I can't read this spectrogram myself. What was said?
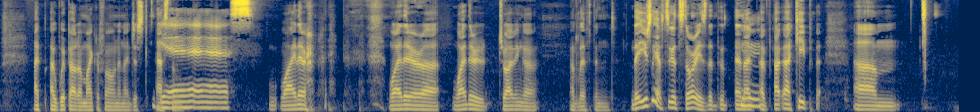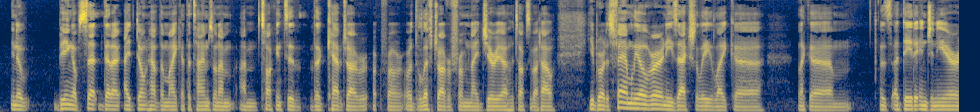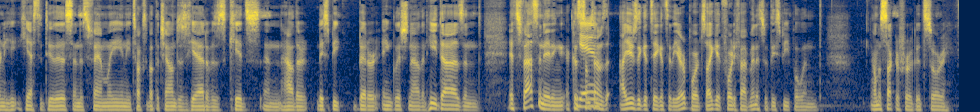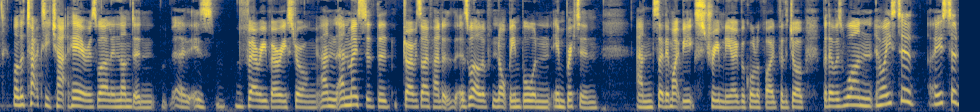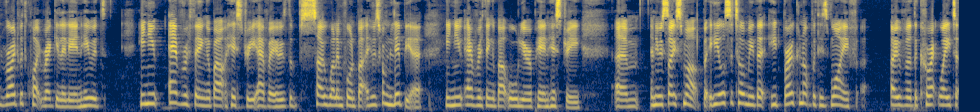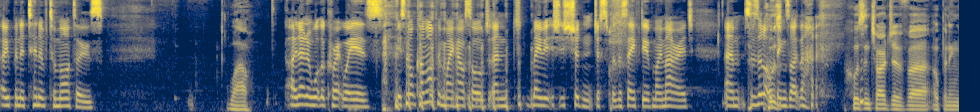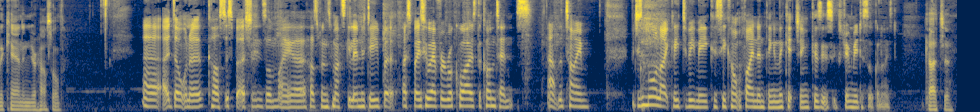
I, I whip out a microphone and I just ask them Yes. why they're why they're uh, why they're driving a, a Lyft, and they usually have good stories. That and I, I, I keep, um, you know, being upset that I, I don't have the mic at the times when I'm I'm talking to the cab driver for, or the Lyft driver from Nigeria who talks about how he brought his family over and he's actually like a like a, um, a data engineer and he, he has to do this and his family and he talks about the challenges he had of his kids and how they they speak better English now than he does and it's fascinating because Yeah. sometimes I usually get taken to the airport so I get 45 minutes with these people and I'm a sucker for a good story. Well, the taxi chat here as well in London uh, is very, very strong, and and most of the drivers I've had as well have not been born in Britain, and so they might be extremely overqualified for the job. But there was one who I used to I used to ride with quite regularly, and he would he knew everything about history ever. He was the, so well informed about. He was from Libya. He knew everything about all European history. Um, and he was so smart, but he also told me that he'd broken up with his wife over the correct way to open a tin of tomatoes. Wow. I don't know what the correct way is. It's not come up in my household, and maybe it sh- shouldn't just for the safety of my marriage. Um, so there's a lot of things like that. Who's in charge of uh, opening the can in your household? Uh, I don't want to cast aspersions on my uh, husband's masculinity, but I suppose whoever requires the contents at the time, which is more likely to be me because he can't find anything in the kitchen because it's extremely disorganized. Gotcha.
